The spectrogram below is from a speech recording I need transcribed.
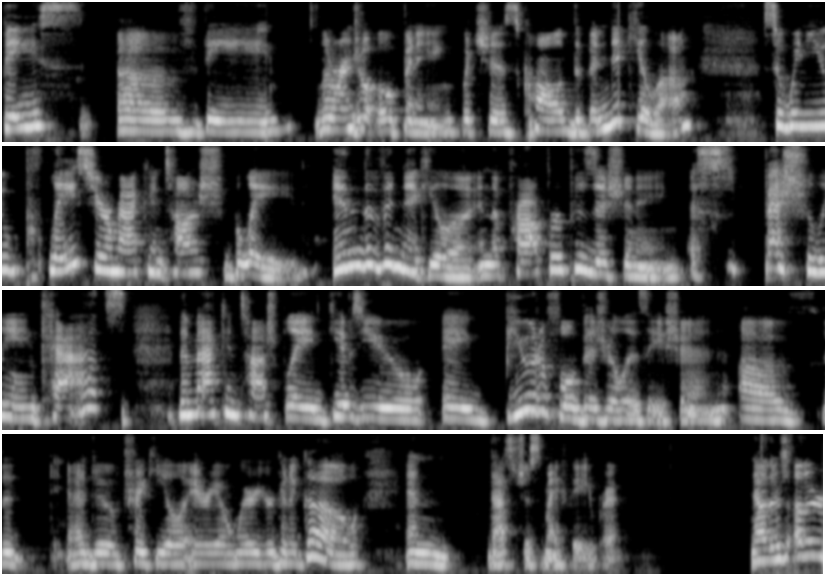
base of the laryngeal opening, which is called the vallecula. So when you place your Macintosh blade in the vallecula in the proper positioning, especially in cats, the Macintosh blade gives you a beautiful visualization of the endotracheal area and where you're going to go. And that's just my favorite. Now, there's other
